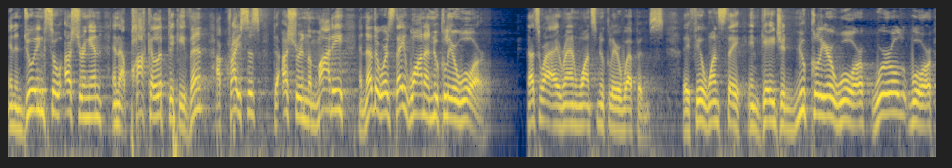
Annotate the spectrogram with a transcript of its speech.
and in doing so, ushering in an apocalyptic event, a crisis to usher in the Mahdi. In other words, they want a nuclear war. That's why Iran wants nuclear weapons. They feel once they engage in nuclear war, world war,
